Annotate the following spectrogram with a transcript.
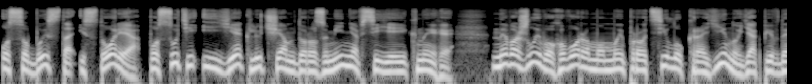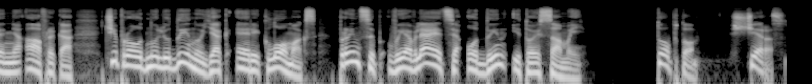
особиста історія, по суті, і є ключем до розуміння всієї книги. Неважливо, говоримо ми про цілу країну, як Південня Африка, чи про одну людину, як Ерік Ломакс. Принцип виявляється один і той самий. Тобто, ще раз,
